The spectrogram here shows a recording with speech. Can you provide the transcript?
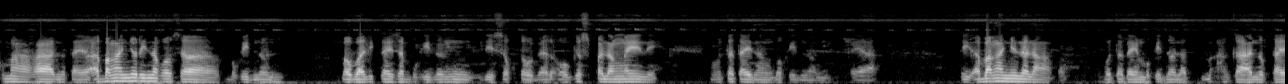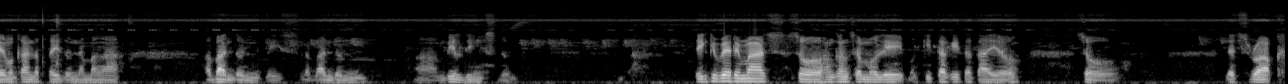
kung makakaano tayo. Abangan nyo rin ako sa Bukidnon. Babalik tayo sa Bukidnon this October. August pa lang ngayon eh. Pumunta tayo ng Bukidnon. Kaya eh, abangan nyo na lang ako. Pupunta tayong Bukidnon at maghanap tayo, maghanap tayo doon ng mga abandoned place, abandoned uh, buildings doon. Thank you very much. So hanggang sa muli, magkita-kita tayo. So let's rock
